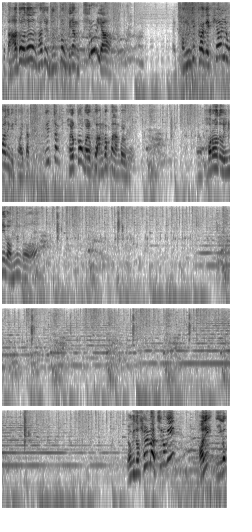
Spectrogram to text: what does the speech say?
근데 마더는 사실 눈뽕 그냥 트롤이야. 정직하게 피하려고 하는 게 좋아. 그러니까 일정 걸건 걸고 안 걸건 안 걸고. 어, 걸어도 의미가 없는 거. 여기서 설마 찌롱이? 아니 이거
